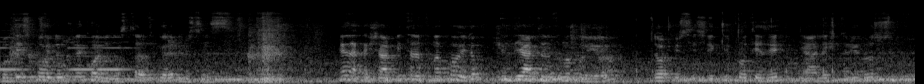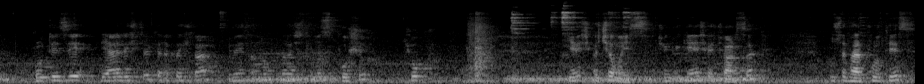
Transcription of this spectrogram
Protez koyduğumuz ve koymadığımız tarafı görebilirsiniz. Evet arkadaşlar bir tarafına koydum. Şimdi diğer tarafına koyuyorum. 400 cc'lik protezi yerleştiriyoruz. Protezi yerleştirirken arkadaşlar benim anlatmıştığımız poşu çok geniş açamayız. Çünkü geniş açarsak bu sefer protez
